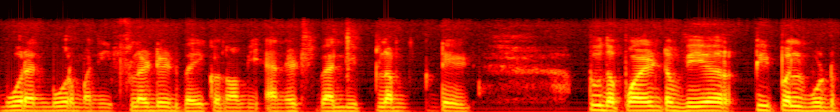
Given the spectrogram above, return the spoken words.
More and more money flooded the economy and its value plummeted to the point where people would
